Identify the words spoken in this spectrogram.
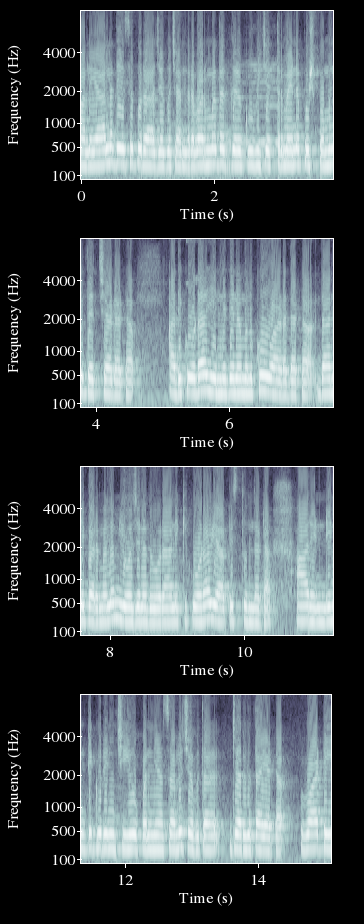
మలయాళ దేశపు రాజగు చంద్రవర్మ దగ్గరకు విచిత్రమైన పుష్పమును తెచ్చాడట. అది కూడా ఎన్ని దినములకు వాడదట. దాని పరిమళం యోజన దూరానికి కూడా వ్యాపిస్తుందట. ఆ రెండింటి గురించి ఉపన్యాసాలు చెబుతా జరుగుతాయట. వాటి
